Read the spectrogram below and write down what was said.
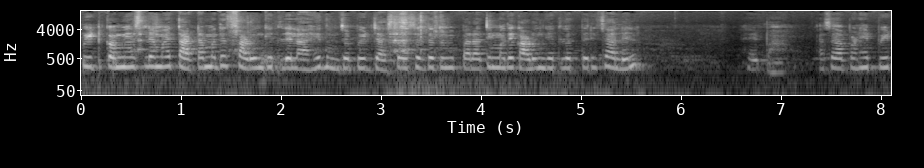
पीठ कमी असल्यामुळे ताटामध्येच काढून घेतलेलं आहे. तुमचं पीठ जास्त असेल तर तुम्ही परातीमध्ये काढून घेतलं तरी चालेल. हे पहा. असं आपण हे पीठ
